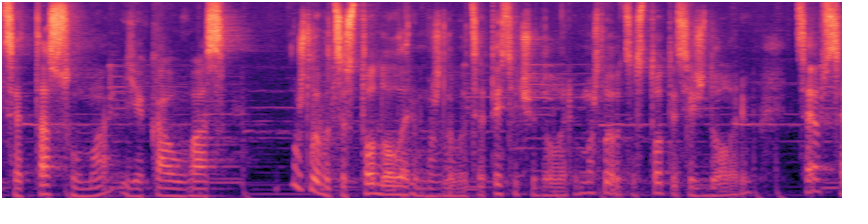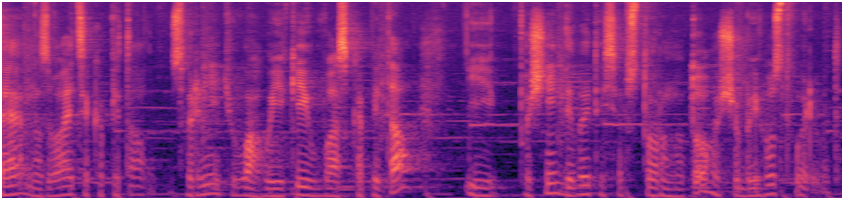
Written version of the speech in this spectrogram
Це та сума, яка у вас Можливо, це 100 доларів, можливо, це 1000 доларів, можливо, це 100 тисяч доларів. Це все називається капітал. Зверніть увагу, який у вас капітал, і почніть дивитися в сторону того, щоб його створювати.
